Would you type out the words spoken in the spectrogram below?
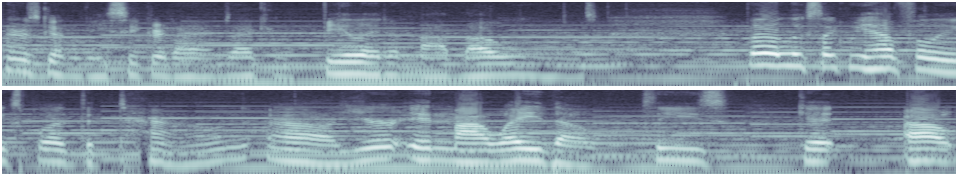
There's gonna be secret items. I can feel it in my bones. But it looks like we have fully explored the town. Uh, you're in my way, though. Please get out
